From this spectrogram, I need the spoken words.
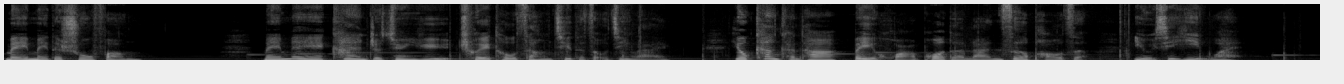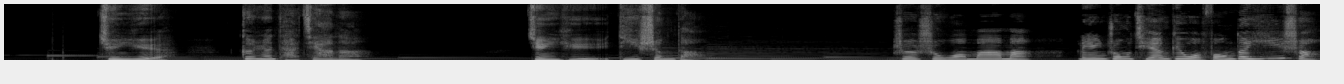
梅梅的书房，梅梅看着君玉垂头丧气的走进来，又看看他被划破的蓝色袍子，有些意外。君玉，跟人打架了？君玉低声道：“这是我妈妈临终前给我缝的衣裳，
